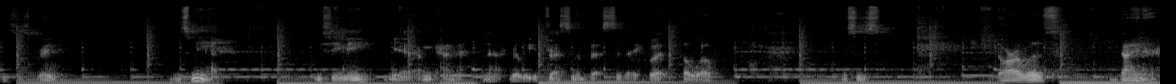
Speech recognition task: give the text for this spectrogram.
this is great. It's me. You see me? Yeah, I'm kind of not really dressing the best today, but oh well. This is Darla's Diner.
